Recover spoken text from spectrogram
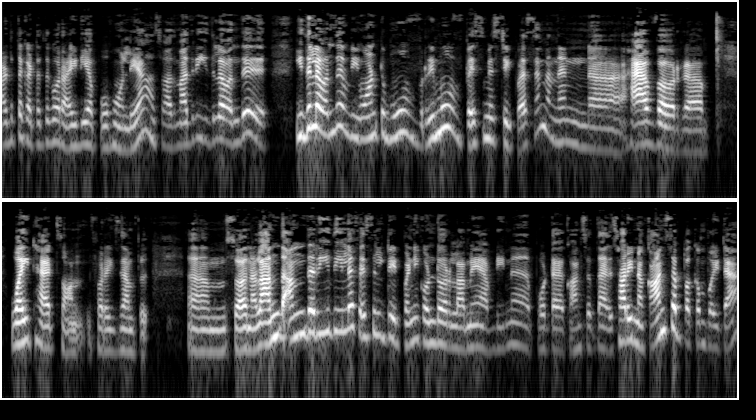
அடுத்த கட்டத்துக்கு ஒரு ஐடியா போகும் இல்லையா? ஸோ அது மாதிரி இதுல வந்து இதுல வந்து we want to move remove pessimistic person and then have our white hats on for example so அதனால அந்த அந்த ரீதியில ஃபெசிலிட்டேட் பண்ணி கொண்டு வரலாமே அப்படின்னு போட்ட கான்செப்ட் தான் சாரி நான் கான்செப்ட் பக்கம் போயிட்டேன்.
